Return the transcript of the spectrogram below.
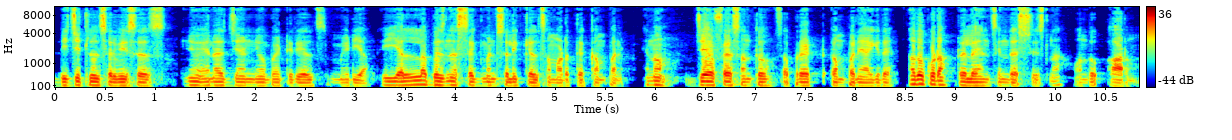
digital services new energy and new materials media ಈ ಎಲ್ಲ ಬಿಸ್ನೆಸ್ ಸೆಗ್ಮೆಂಟ್ಸ್ ಅಲ್ಲಿ ಕೆಲಸ ಮಾಡುತ್ತೆ ಕಂಪನಿ ಏನು ಜೆ ಎಫ್ ಎಸ್ ಅಂತೂ ಸಪರೇಟ್ ಕಂಪನಿ ಆಗಿದೆ. ಅದು ಕೂಡ ರಿಲಯನ್ಸ್ ಇಂಡಸ್ಟ್ರೀಸ್ನ ಒಂದು ಆರ್ಮ್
